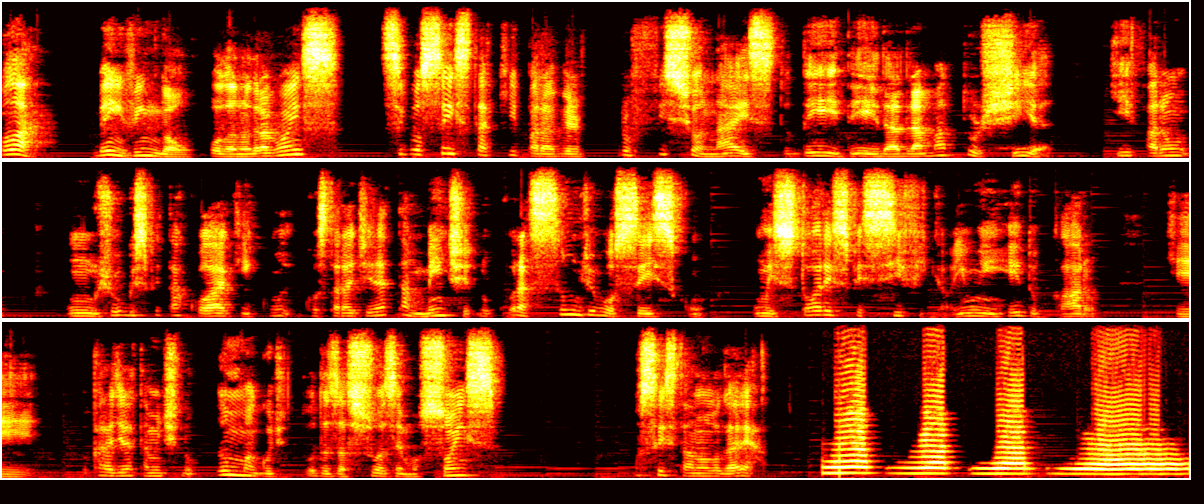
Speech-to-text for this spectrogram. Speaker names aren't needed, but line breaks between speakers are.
Olá, bem-vindo ao Rolando Dragões. Se você está aqui para ver profissionais do D&D e da dramaturgia que farão um jogo espetacular que encostará diretamente no coração de vocês com uma história específica e um enredo claro que tocará diretamente no âmago de todas as suas emoções, você está no lugar errado.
